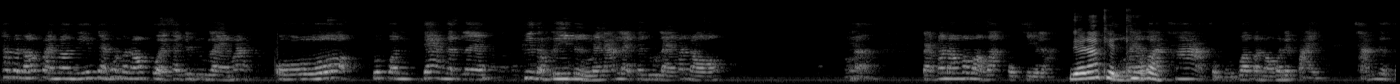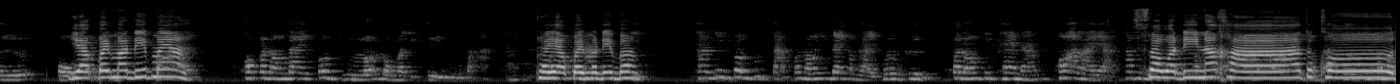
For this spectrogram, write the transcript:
ถ้าป้าน้องไปมานี้เนี่ยถ้าป้าน้องป่วยใครจะดูแลมั่งโอ้โหทุกคนแย่งกันเลย พี่สำลีหนึ่งในนั้นแหละจะดูแลป้าน้องอ่าแต่ป้าน้องก็บอกว่าโอเคละเดี๋ยวนะเขียนถึงคิวแม้ก่อนว่าถ้าสมมติว่าป้าน้องไม่ได้ไป ฉันจะซื้อโปรอยากไปมาดิฟไหมอะ เพราะป้าน้องได้ต้นทุนลดลงมาอีกสี่หมื่นบาทใครอยากไปมาดิฟบ้าง ถ้ายิ่งต้นทุนต่ำป้าน้องยิ่งได้กำไรเพิ่มขึ้นป้าน้องคิดแค่นั้นเพราะอะไรอะถ้ามีสวัสดีนะคะ ทุกคน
